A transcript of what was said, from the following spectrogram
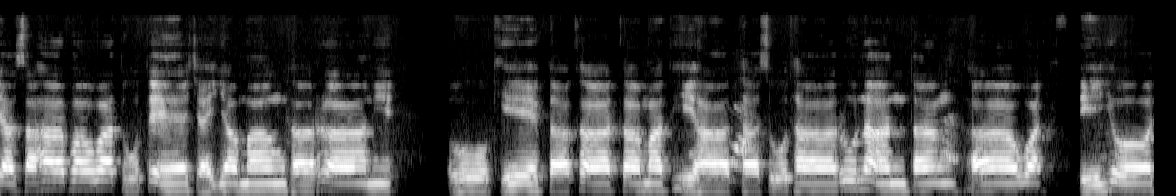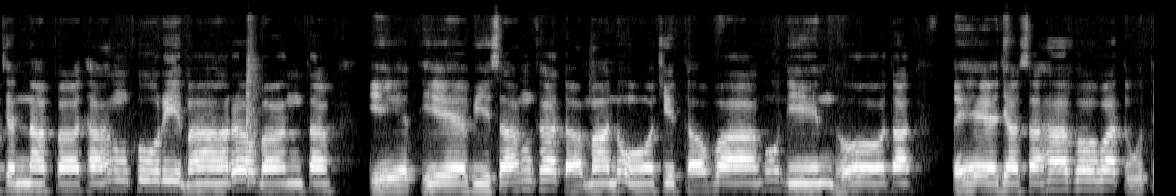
จะสหภวตุเตชัยมังคารานิโอเคกตาคาดกามติหาทสุธารุนันตังภาวติโยชนะปะทังคุริมารบันตังเอเทียวิสังคตมโนจิตวามุนินโทตัน ตจะสหภวตุเต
